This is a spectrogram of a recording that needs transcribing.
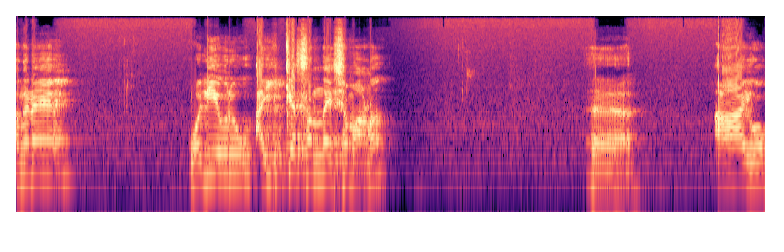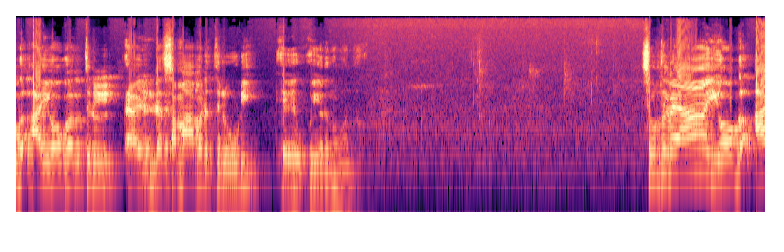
അങ്ങനെ വലിയൊരു ഐക്യ സന്ദേശമാണ് ആ യോഗ ആ യോഗത്തിൽ സമാപനത്തിലൂടി ഉയർന്നു വന്നത്. സുഹൃത്തുക്കളെ ആ യോഗ ആ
